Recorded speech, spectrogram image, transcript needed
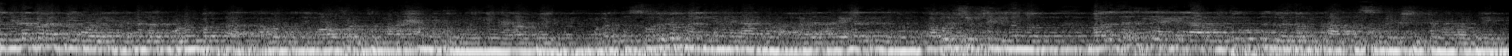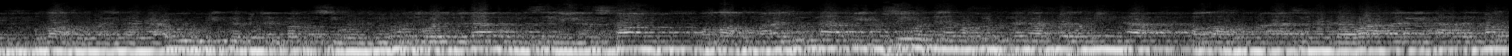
எனது اللهم إنا نعوذ بك من البرص والجنون والجذام من سيء الأسقام اللهم أجرنا في مصيبتنا واخلف لنا خيرا منها اللهم آتنا دواء لهذا المرض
